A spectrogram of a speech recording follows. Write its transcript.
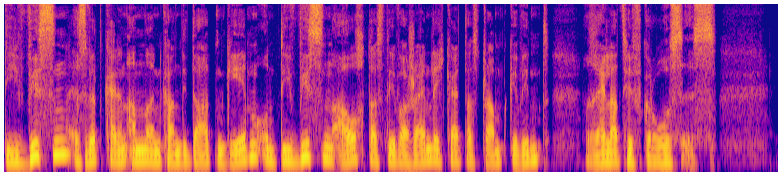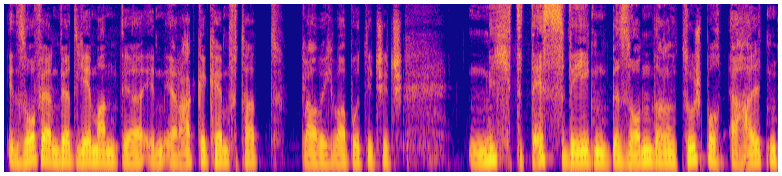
Die wissen, es wird keinen anderen Kandidaten geben und die wissen auch, dass die Wahrscheinlichkeit, dass Trump gewinnt, relativ groß ist. Insofern wird jemand, der im Irak gekämpft hat, glaube ich, war Buttigieg, nicht deswegen besonderen Zuspruch erhalten,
